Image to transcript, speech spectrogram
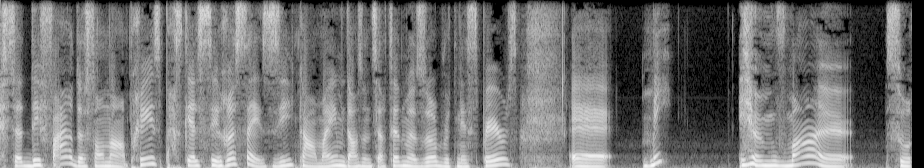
se défaire de son emprise parce qu'elle s'est ressaisie quand même, dans une certaine mesure, Britney Spears. mais il y a un mouvement sur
